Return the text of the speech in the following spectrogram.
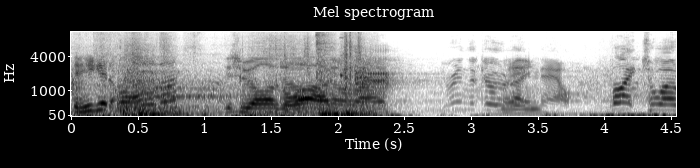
Did he get all of us? These should be all have the Still log. alive. You're in the gulag Waiting. now. Fight to earn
